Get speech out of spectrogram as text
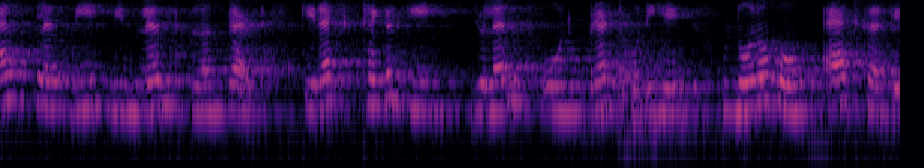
L plus B means length plus breadth कि रेक्टेंगल की जो लेंथ और ब्रेथ होती है, उन दोनों को ऐड करके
